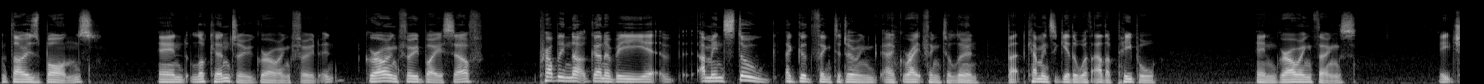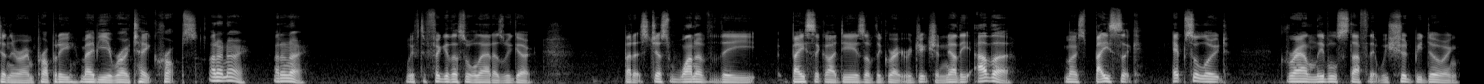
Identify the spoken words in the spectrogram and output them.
those bonds, and look into growing food. And growing food by yourself, probably not going to be, I mean, still a good thing to do and a great thing to learn, but coming together with other people and growing things each in their own property. Maybe you rotate crops. I don't know. I don't know. We have to figure this all out as we go. But it's just one of the basic ideas of the Great Rejection. Now, the other most basic, absolute ground level stuff that we should be doing,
